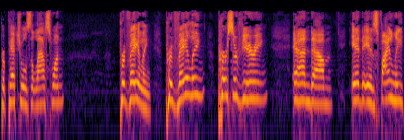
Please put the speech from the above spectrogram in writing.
Perpetual is the last one. Prevailing, prevailing, persevering, and um, it is finally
